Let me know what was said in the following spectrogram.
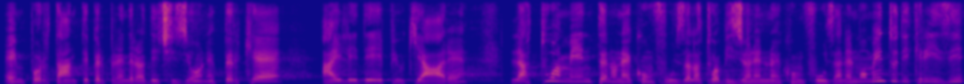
è importante per prendere la decisione, perché hai le idee più chiare, la tua mente non è confusa, la tua visione non è confusa. Nel momento di crisi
